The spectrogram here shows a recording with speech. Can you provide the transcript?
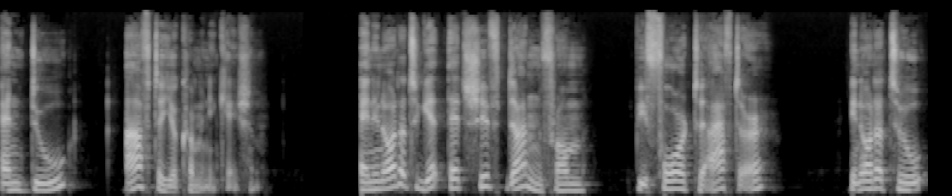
and do after your communication? And in order to get that shift done from before to after, in order to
